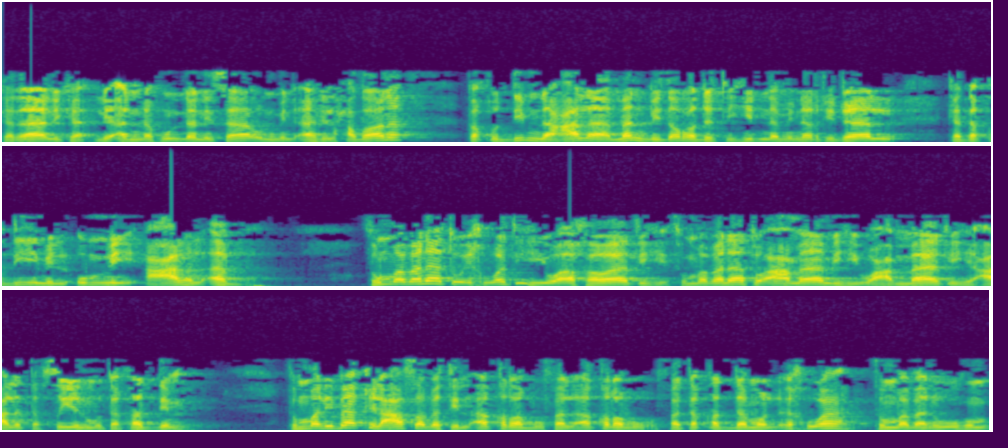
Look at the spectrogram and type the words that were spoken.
كذلك لأنهن نساء من أهل الحضانة فقدمن على من بدرجتهن من الرجال كتقديم الأم على الأب. ثم بنات إخوته وأخواته ثم بنات أعمامه وعماته على التفصيل المتقدم. ثم لباقي العصبة الأقرب فالأقرب فتقدم الإخوة ثم بنوهم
